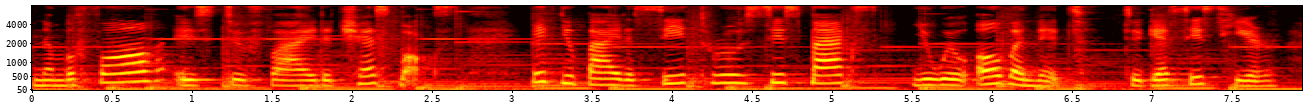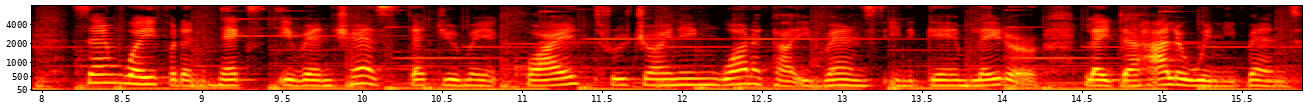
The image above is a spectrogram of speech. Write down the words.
Number 4 is to find the chest box. If you buy the seed through seed bags, you will open it to get seeds here. Same way for the next event chest that you may acquire through joining Wanaka events in the game later, like the Halloween event.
